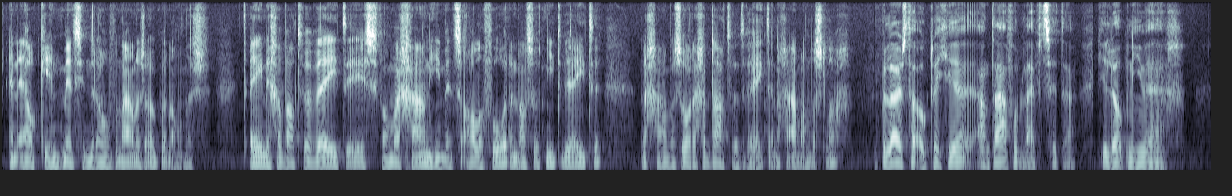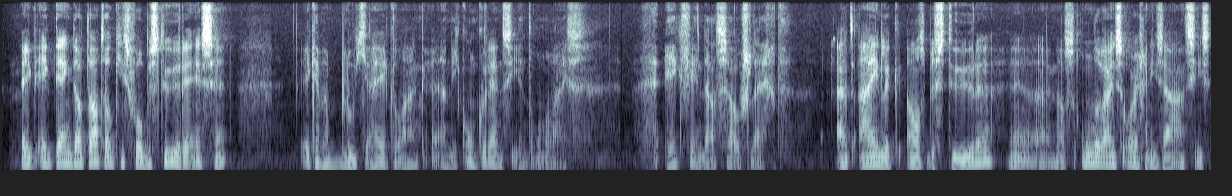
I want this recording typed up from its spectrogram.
En elk kind met syndroom van Down is ook wat anders. Het enige wat we weten is van we gaan hier met z'n allen voor. En als we het niet weten, dan gaan we zorgen dat we het weten en dan gaan we aan de slag. Ik beluister ook dat je aan tafel blijft zitten. Je loopt niet weg. Ik, ik denk dat dat ook iets voor besturen is. Hè? Ik heb een bloedje hekel aan, die concurrentie in het onderwijs. Ik vind dat zo slecht uiteindelijk als besturen en als onderwijsorganisaties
